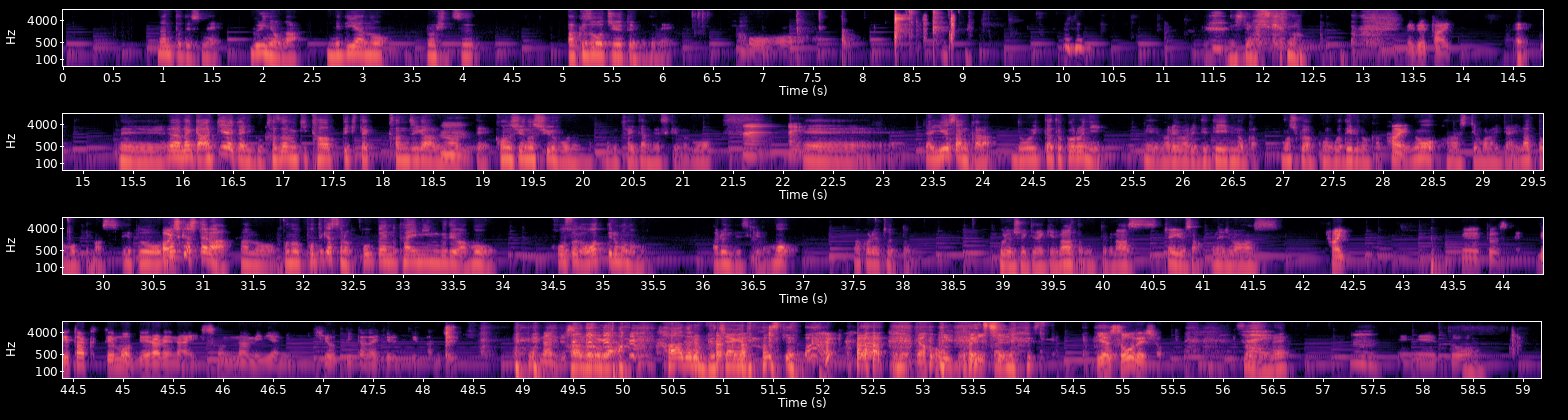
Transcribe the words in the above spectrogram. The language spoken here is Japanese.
なんとですね、グリノがメディアの露出爆増中ということで、ほ してますけど、うめでたい。えーなんか明らかにこう風向き変わってきた感じがあるなって、今週の週報でも僕書いたんですけども、はい。はいえーじゃあ、ゆうさんからどういったところに、えー我々出ているのか、もしくは今後出るのかっていうのを話してもらいたいなと思ってます。えっと、はいもしかしたらあの、このポッドキャストの公開のタイミングではもう放送が終わってるものもあるんですけども、まあ、これはちょっとご了承いただければなと思っております。じゃあ、ゆうさん、お願いします。はい。えっ、とですね、出たくても出られない、そんなメディアに拾っていただいてるっていう感じ なんですけど。ハードルが、ハードルぶち上げてますけど。いや、本当に。いや、そうでしょ。そうですね。うん。えっ、と、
